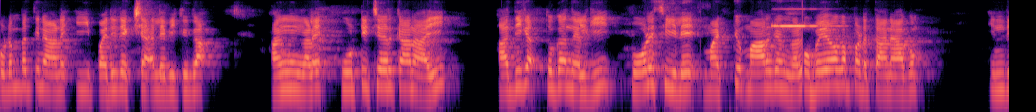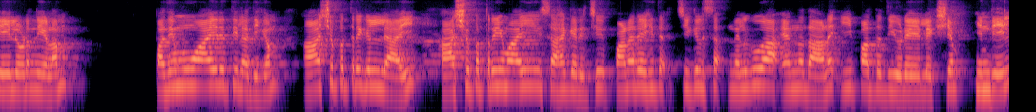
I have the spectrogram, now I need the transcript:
കുടുംബത്തിനാണ് ഈ പരിരക്ഷ ലഭിക്കുക. അംഗങ്ങളെ കൂട്ടിച്ചേർക്കാനായി അധിക തുക നൽകി പോളിസിയിലെ മറ്റു മാർഗങ്ങൾ ഉപയോഗപ്പെടുത്താനാകും ഇന്ത്യയിലുടനീളം. പതിമൂവായിരത്തിലധികം ആശുപത്രികളിലായി ആശുപത്രിയുമായി സഹകരിച്ച് പണരഹിത ചികിത്സ നൽകുക എന്നതാണ് ഈ പദ്ധതിയുടെ ലക്ഷ്യം. ഇന്ത്യയിൽ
